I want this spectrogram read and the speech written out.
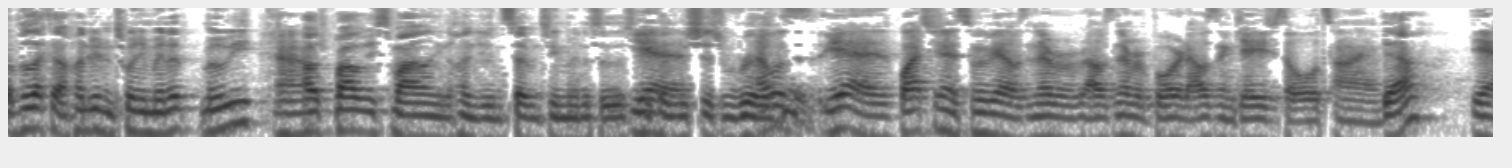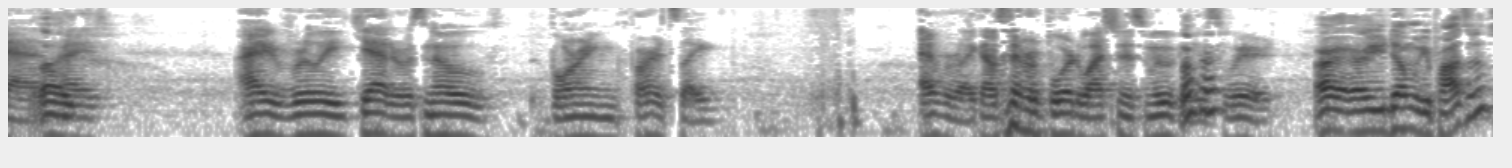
If it was like a 120 minute movie, Uh-huh. I was probably smiling 117 minutes of this Yeah, because it's just really I was good. yeah watching this movie. I was never I was never bored. I was engaged the whole time. Yeah, yeah. Like- I, I really yeah. There was no boring parts like ever. Like I was never bored watching this movie. Okay. It's weird. All right, are you done with your positives?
